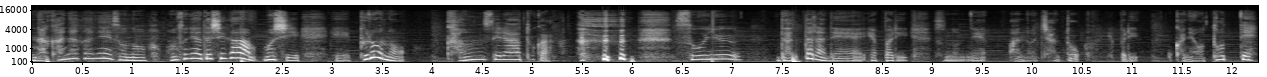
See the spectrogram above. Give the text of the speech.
なかなかねその本当に私がもし、えー、プロのカウンセラーとか そういうだったらねやっぱりそのねあのちゃんとやっぱりお金を取って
